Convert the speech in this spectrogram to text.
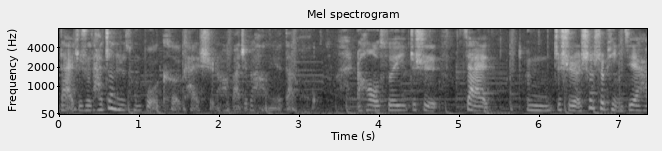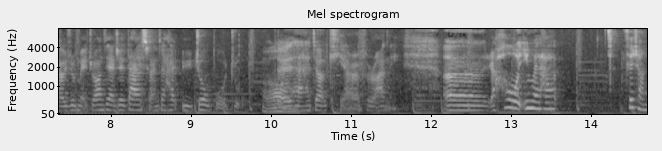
代就是他真的是从博客开始，然后把这个行业带火的，然后所以就是在嗯，就是奢侈品界还有就是美妆界，这大家喜欢叫他宇宙博主，哦。对，他他叫 Chiara Ferrani，嗯，然后因为他非常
